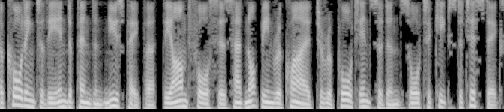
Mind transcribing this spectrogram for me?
According to the independent newspaper, the armed forces had not been required to report incidents or to keep statistics,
